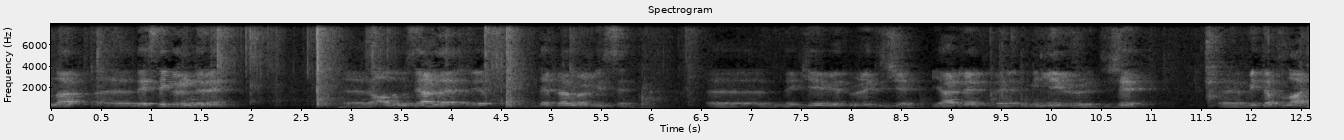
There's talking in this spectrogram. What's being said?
Bunlar e, destek ürünleri. E, aldığımız yerde bir deprem bölgesi e, deki bir üretici, yerli ve milli bir üretici. E, Vitafly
